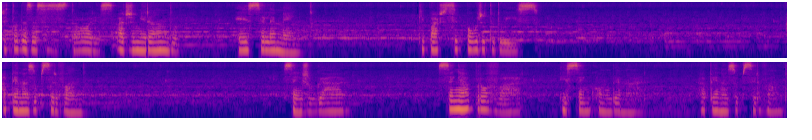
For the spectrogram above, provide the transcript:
de todas essas histórias, admirando esse elemento que participou de tudo isso, apenas observando, sem julgar, sem aprovar e sem condenar, apenas observando.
